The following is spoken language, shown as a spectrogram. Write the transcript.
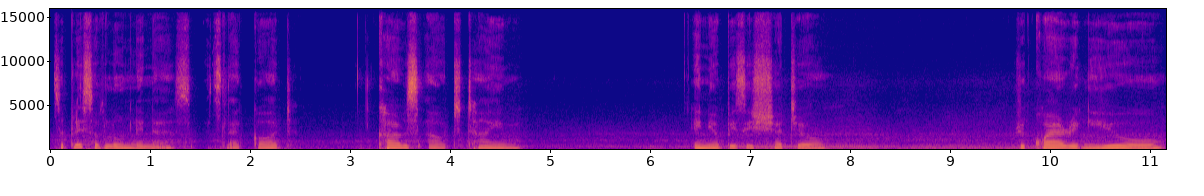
it's a place of loneliness. It's like God carves out time in your busy schedule, requiring you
